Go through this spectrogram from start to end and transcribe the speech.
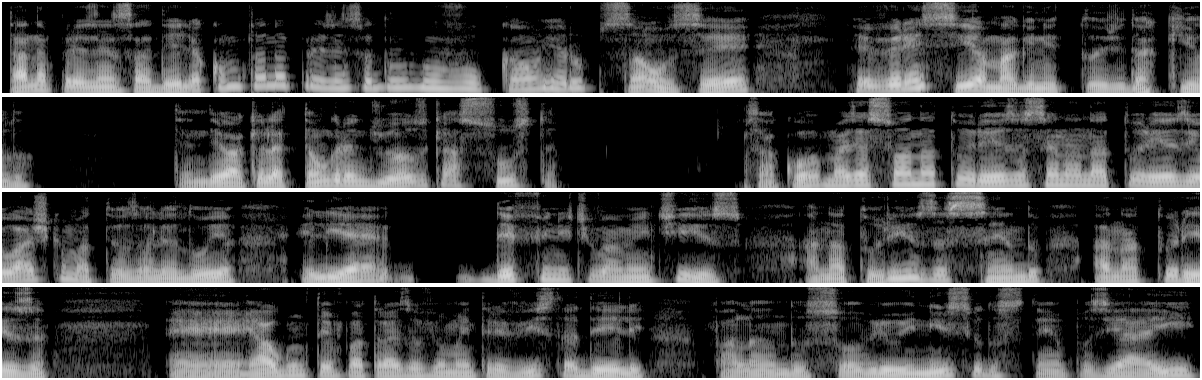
Tá na presença dele é como tá na presença de um vulcão em erupção. Você reverencia a magnitude daquilo. Entendeu? Aquilo é tão grandioso que assusta. Sacou? Mas é só a natureza sendo a natureza. Eu acho que o Mateus Aleluia, ele é definitivamente isso. A natureza sendo a natureza. É, algum tempo atrás eu vi uma entrevista dele falando sobre o início dos tempos. E aí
